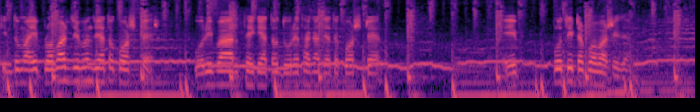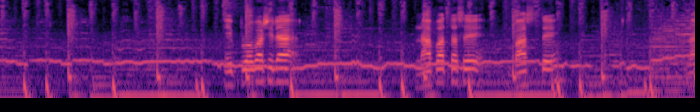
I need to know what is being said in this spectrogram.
কিন্তু মা, এই প্রবাস জীবন যে এত কষ্টের। পরিবার থেকে এত দূরে থাকা যে এত কষ্টের এই প্রতিটা প্রবাসী জানে। এই প্রবাসীরা না পারতাছে বাঁচতে, না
